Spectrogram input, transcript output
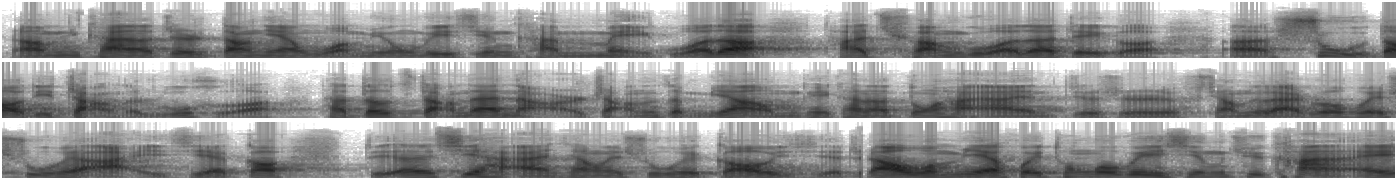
然后我们看到，这是当年我们用卫星看美国的它全国的这个呃树到底长得如何，它都长在哪儿，长得怎么样？我们可以看到东海岸就是相对来说会树会矮一些，高呃西海岸相对树会高一些。然后我们也会通过卫星去看，哎，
